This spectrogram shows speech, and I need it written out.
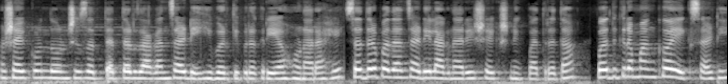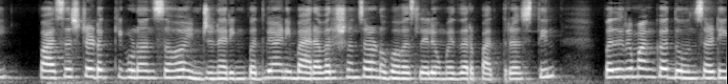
अशा एकूण दोनशे सत्याहत्तर जागांसाठी ही भरती प्रक्रिया होणार आहे. सदर पदांसाठी लागणारी शैक्षणिक पात्रता पद क्रमांक एक साठी पासष्ट टक्के गुणांसह इंजिनिअरिंग पदवी आणि बारा वर्षांचा अनुभव असलेले उमेदवार पात्र असतील. पद क्रमांक दोनसाठी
